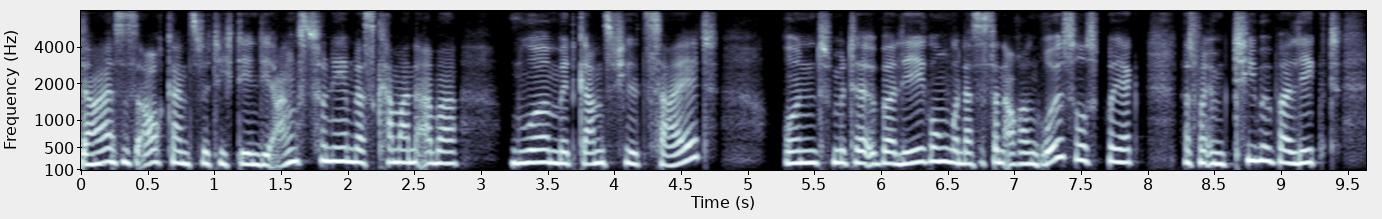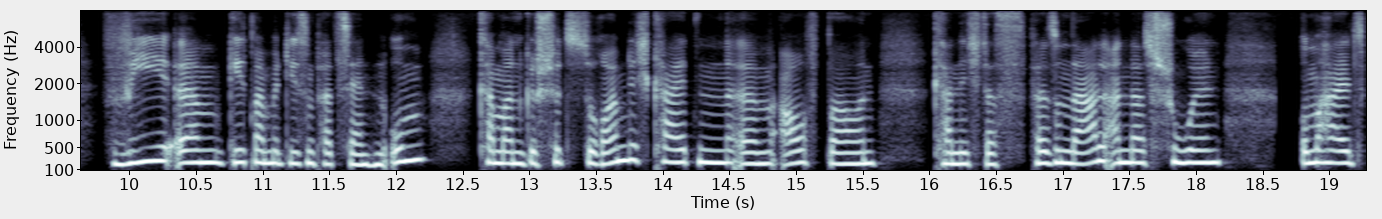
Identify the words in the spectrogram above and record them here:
Da ist es auch ganz wichtig, denen die Angst zu nehmen. Das kann man aber nur mit ganz viel Zeit und mit der Überlegung, und das ist dann auch ein größeres Projekt, dass man im Team überlegt, wie ähm, geht man mit diesen Patienten um? Kann man geschützte Räumlichkeiten ähm, aufbauen? Kann ich das Personal anders schulen? Um halt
